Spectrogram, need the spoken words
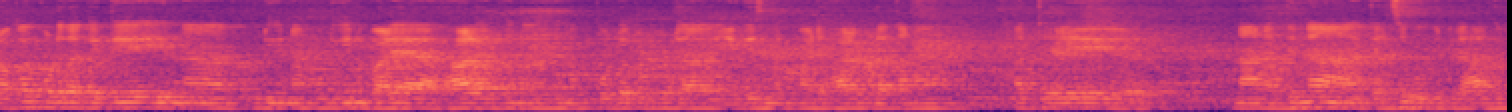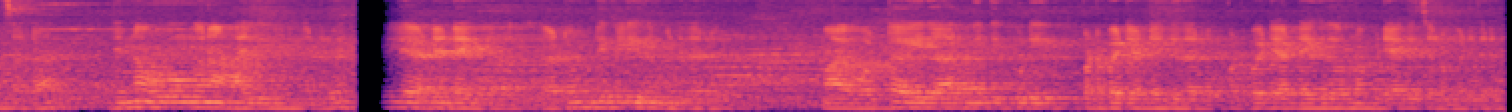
ರೊಕ್ಕ ಕೊಡೋದಾಗೈತಿ ಇನ್ನು ಹುಡುಗಿ ನಮ್ಮ ಹುಡುಗಿನ ಭಾಳ ಹಾಳು ಇದನ್ನ ಇದನ್ನ ಫೋಟೋ ಕೊಟ್ಬಿಟ್ಟು ಎಂಗೇಜ್ಮೆಂಟ್ ಮಾಡಿ ಹಾಳು ಮಾಡತ್ತಾನು ಅಂಥೇಳಿ ನಾನು ದಿನ ಕೆಲಸಕ್ಕೆ ಹೋಗ್ಬಿಟ್ರಿ ಹಾಲು ದಿವ್ಸಕ ದಿನ ಹೋಗೋಂಗನ ನಾ ಹಾಲು ಬಂದ್ರಿ ಇಲ್ಲಿ ಅಟೆಂಡ್ ಆಗಿ ಆಟೋಮೆಟಿಕಲಿ ಇದನ್ನು ಮಾಡಿದ್ದಾರೆ ಮಾ ಒಟ್ಟು ಐದು ಆರು ಮಂದಿ ಕೂಡಿ ಪಟಪಾಟಿ ಅಡ್ಡ ಹಾಕಿದ್ದಾರೆ ಪಟಪಾಟಿ ಅಡ್ಡ ಹಾಕಿದವ್ರನ್ನ ಬಿಡಿಯಾಗಿ ಚಲೋ ಮಾಡಿದ್ದಾರೆ.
